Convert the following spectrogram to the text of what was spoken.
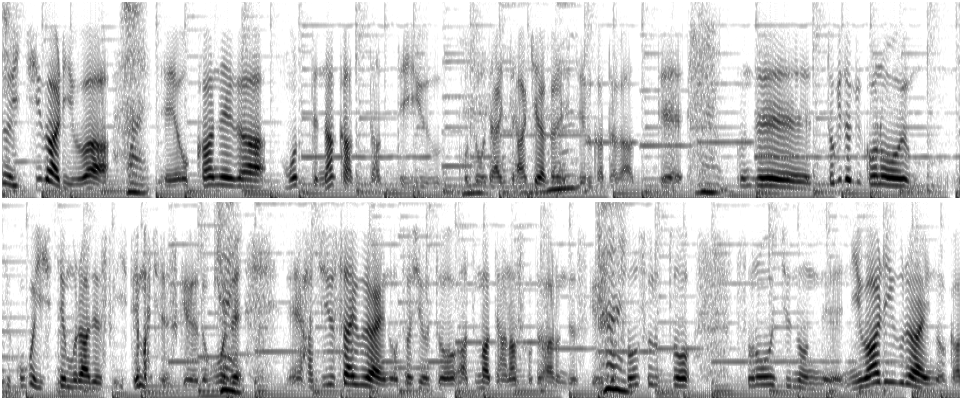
の1割は、はい、えー、お金が持ってなかったっていうことを大体明らかにしている方があって、うん、で時々このここ石手村です石手町ですけれども、ここで、はい、えー、80歳ぐらいのお年寄りと集まって話すことがあるんですけれど、はい、そうするとそのうちの、ね、2割ぐらいの方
